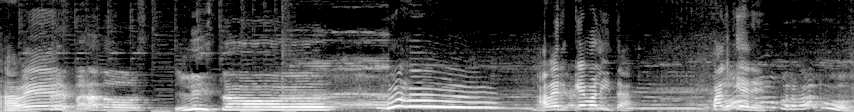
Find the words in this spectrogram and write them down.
A ver. Preparados, listos. A ver, ¿qué bolita? ¿Cuál Oh, quieres? para abajo.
